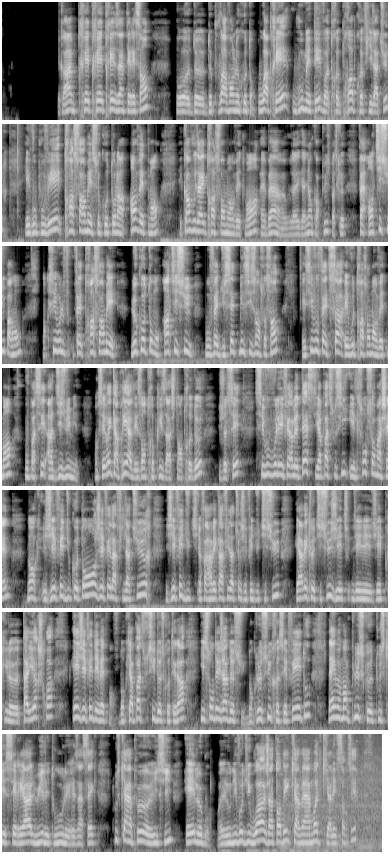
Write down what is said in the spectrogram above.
C'est quand même très, très, très intéressant de, pouvoir vendre le coton. Ou après, vous mettez votre propre filature et vous pouvez transformer ce coton-là en vêtements. Et quand vous allez le transformer en vêtements, eh ben, vous allez gagner encore plus parce que, enfin, en tissu, pardon. Donc, si vous le faites transformer le coton en tissu, vous faites du 7660. Et si vous faites ça et vous le transformez en vêtements, vous passez à 18 000. Donc c'est vrai qu'après, il y a des entreprises à acheter entre deux, je sais. Si vous voulez faire le test, il n'y a pas de souci, ils sont sur ma chaîne. Donc j'ai fait du coton, j'ai fait la filature, j'ai fait du... Enfin avec la filature, j'ai fait du tissu. Et avec le tissu, j'ai pris le tailleur, je crois, et j'ai fait des vêtements. Donc il n'y a pas de souci de ce côté-là, ils sont déjà dessus. Donc le sucre, c'est fait et tout. Là, il me manque plus que tout ce qui est céréales, l'huile et tout, les raisins secs, tout ce qui est un peu euh, ici, et le bois. au niveau du bois, j'attendais qu'il y avait un mode qui allait sortir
